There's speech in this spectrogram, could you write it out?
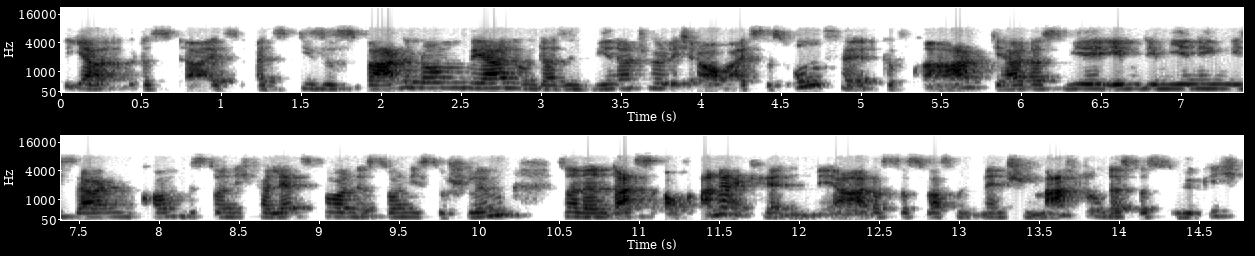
ja das als, als dieses wahrgenommen werden und da sind wir natürlich auch als das Umfeld gefragt, ja, dass wir eben demjenigen nicht sagen, komm, bist doch nicht verletzt worden, ist doch nicht so schlimm, sondern das auch anerkennen, ja, dass das was mit Menschen macht und dass das wirklich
